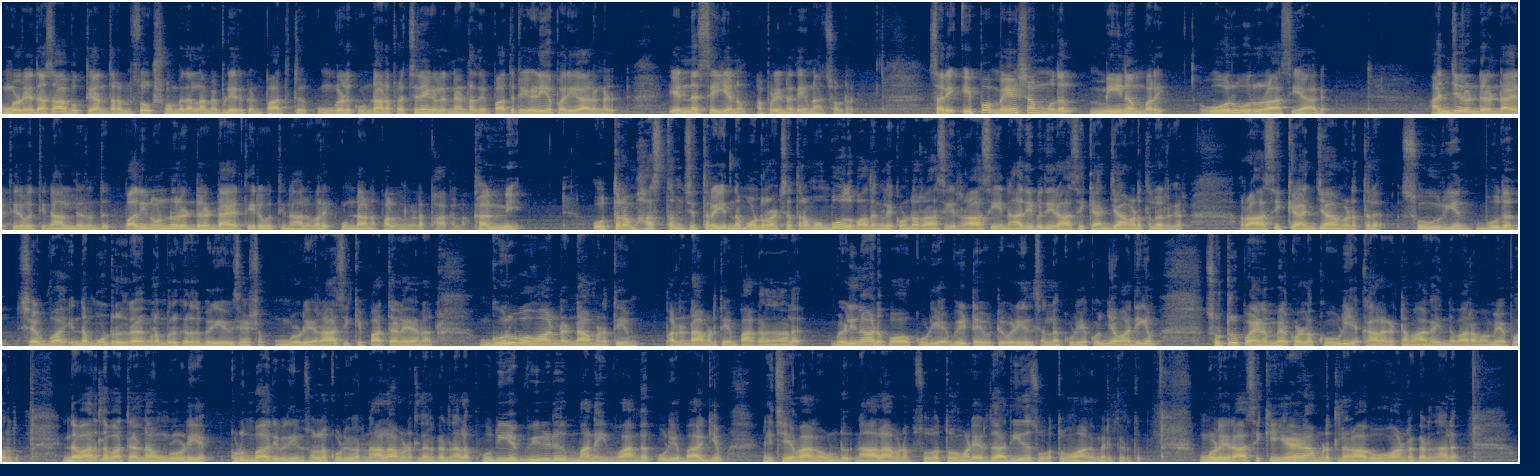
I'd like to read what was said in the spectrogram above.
உங்களுடைய தசா புக்தி அந்தரம் சூக்ஷ்மம் இதெல்லாம் எப்படி இருக்குன்னு பார்த்துட்டு உங்களுக்கு உண்டான பிரச்சனைகள் என்னன்றதையும் பார்த்துட்டு எளிய பரிகாரங்கள் என்ன செய்யணும் அப்படின்றதையும் நான் சொல்கிறேன் சரி இப்போ மேஷம் முதல் மீனம் வரை ஒரு ஒரு ராசியாக அஞ்சு ரெண்டு ரெண்டாயிரத்தி இருபத்தி நாலுலேருந்து பதினொன்று ரெண்டு ரெண்டாயிரத்தி இருபத்தி நாலு வரை உண்டான பலன்களை பார்க்கலாம். கன்னி உத்தரம் ஹஸ்தம் சித்திரை இந்த மூன்று நட்சத்திரம் ஒம்பது பாதங்களை கொண்ட ராசி. ராசியின் அதிபதி ராசிக்கு அஞ்சாம் இடத்துல இருக்கிற ராசிக்கு அஞ்சாம் இடத்துல சூரியன் புதன் செவ்வாய் இந்த மூன்று கிரகங்களும் இருக்கிறது பெரிய விசேஷம். உங்களுடைய ராசிக்கு பார்த்தாலேயானால் குரு பகவான் ரெண்டாம் இடத்தையும் பன்னெண்டாம் இடத்தையும் பார்க்கறதுனால வெளிநாடு போகக்கூடிய வீட்டை விட்டு வெளியில் செல்லக்கூடிய கொஞ்சம் அதிகம் சுற்றுப்பயணம் மேற்கொள்ளக்கூடிய காலகட்டமாக இந்த வாரம் அமைய போகிறது. இந்த வாரத்தில் பார்த்தோம்னா உங்களுடைய குடும்பாதிபதினு சொல்லக்கூடிய ஒரு நாலாம் இடத்துல இருக்கிறதுனால புதிய வீடு மனை வாங்கக்கூடிய பாக்கியம் நிச்சயமாக உண்டு. நாலாம் இடம் சுகத்துவம் அடையிறது அதீத சுகத்துவமாக இருக்கிறது. உங்களுடைய ராசிக்கு ஏழாம் இடத்துல ராகு பகவான் இருக்கிறதுனால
